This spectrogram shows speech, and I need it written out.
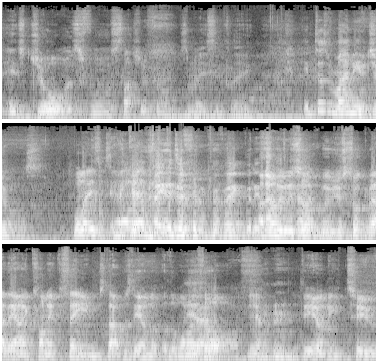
it's Jaws for slasher films, hmm. basically. It does remind me of Jaws. Well, it's, Well, again, completely different thing, but it's I know we were, kind talk, we were just talking about the iconic themes. That was the only other one I thought of. Yeah. The only two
